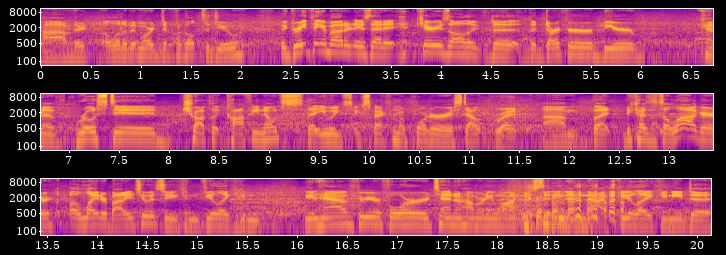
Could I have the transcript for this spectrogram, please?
Um, they're a little bit more difficult to do. The great thing about it is that it carries all the, the, the darker beer kind of roasted chocolate coffee notes that you would expect from a porter or a stout. Right. Um, but because it's a lager, a lighter body to it, so you can feel like you can you can have three or four or ten or how many you want just sitting and not feel like you need to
